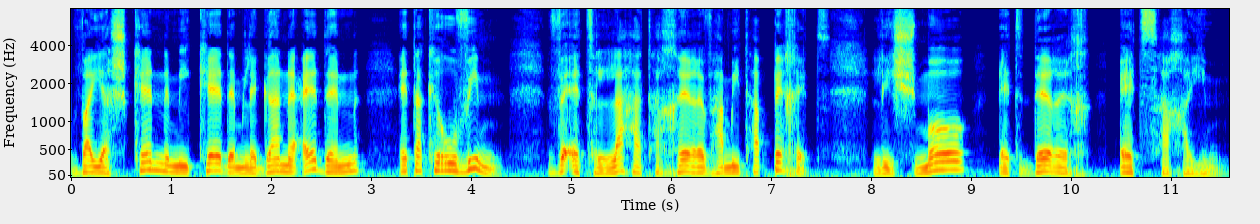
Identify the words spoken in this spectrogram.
וישכן מקדם לגן עדן את הכרובים, ואת להט החרב המתהפכת, לשמור את דרך עץ החיים.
